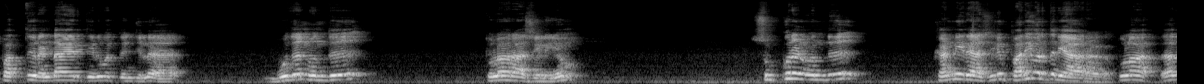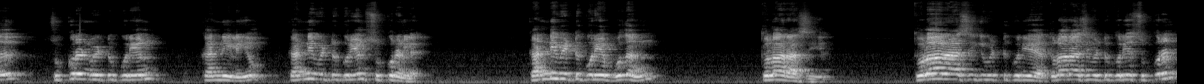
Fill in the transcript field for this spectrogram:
பத்து ரெண்டாயிரத்தி இருபத்தஞ்சில் புதன் வந்து துளாராசிலையும் சுக்கரன் வந்து கன்னி ராசிலையும் பரிவர்த்தனை ஆகிறாங்க. துலா அதாவது சுக்கரன் வீட்டுக்குரியன் கன்னிலையும் கன்னி வீட்டுக்குரியன் சுக்கரனில். கன்னி வீட்டுக்குரிய புதன் துலா ராசியில். துலா ராசிக்கு விட்டுக்குரிய துலா ராசி விட்டுக்குரிய சுக்கிரன்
